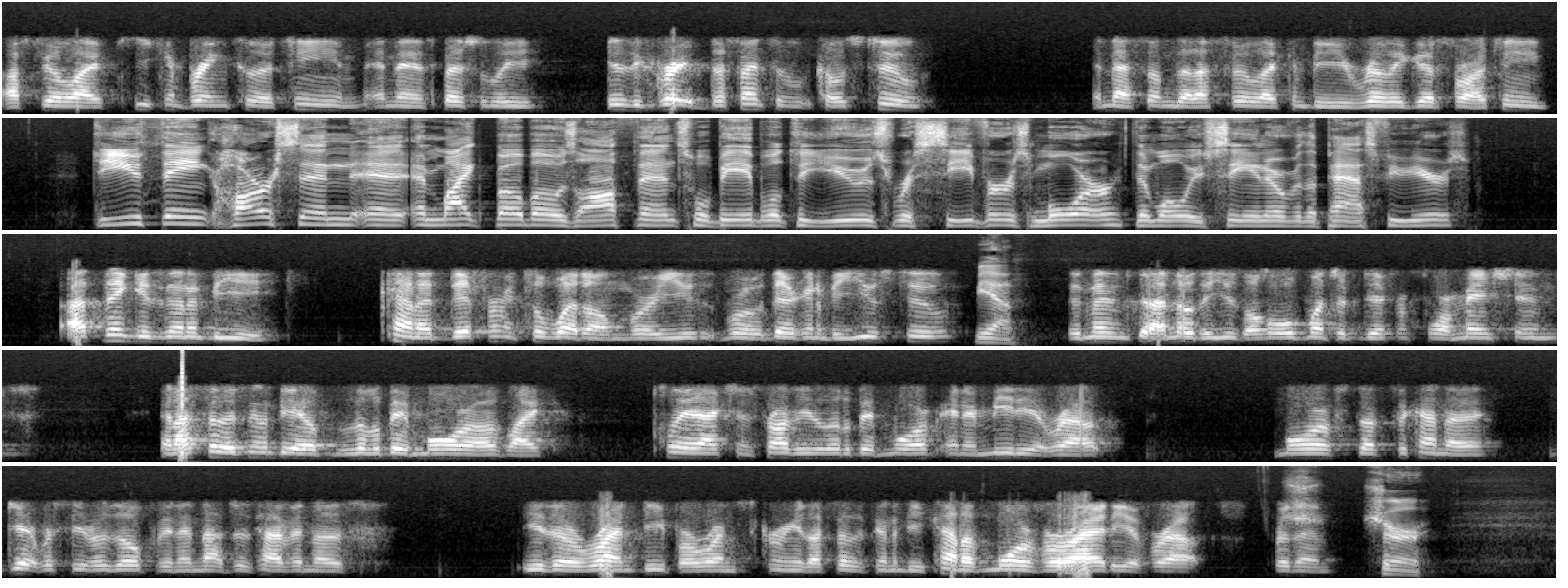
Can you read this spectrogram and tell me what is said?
I feel like he can bring to a team, and then especially he's a great defensive coach too, and that's something that I feel like can be really good for our team. Do you think Harsin and, Mike Bobo's offense will be able to use receivers more than what we've seen over the past few years? I think it's going to be kind of different to what um we're used, what they're going to be used to. Yeah. I know they use a whole bunch of different formations, and I feel it's going to be a little bit more of like play actions, probably a little bit more of intermediate route, more of stuff to kind of get receivers open, and not just having us either run deep or run screens. I feel it's going to be kind of more variety of routes for them. Sure.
